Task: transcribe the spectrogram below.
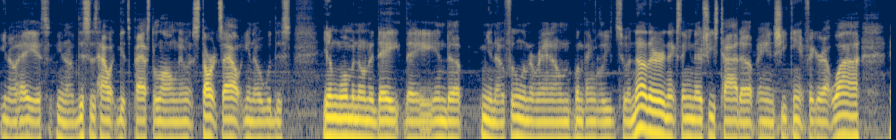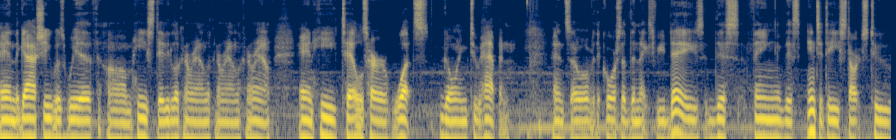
you know, hey, it's you know, this is how it gets passed along, and it starts out, you know, with this young woman on a date. They end up, you know, fooling around. One thing leads to another. Next thing you know, she's tied up, and she can't figure out why. And the guy she was with, um, he's steady looking around, looking around, looking around, and he tells her what's going to happen. And so, over the course of the next few days, this thing, this entity starts to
